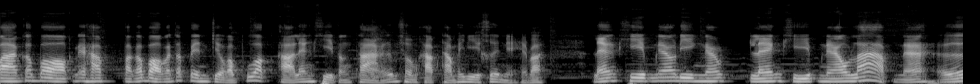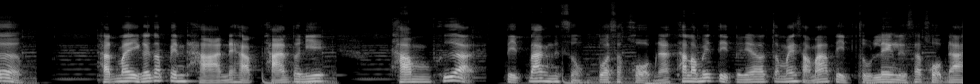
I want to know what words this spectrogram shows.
ปากกระบอกนะครับปากกระบอกก็จะเป็นเกี่ยวกับพวกอ่าแรงถีบต่างๆท่านผู้ชมครับทำให้ดีขึ้นเนี่ยเห็นปะแรงถีบแนวดิ่งแนวแรงถีบแนวราบนะ เออ ถัดมาอีกก็จะเป็นฐานนะครับ ฐานตัวนี้ทำเพื่อติดตั้งในส่วนของตัวสโคปนะ ถ้าเราไม่ติดตัวนี้เราจะไม่สามารถติดศูนย์เล็งหรือสโคปได้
